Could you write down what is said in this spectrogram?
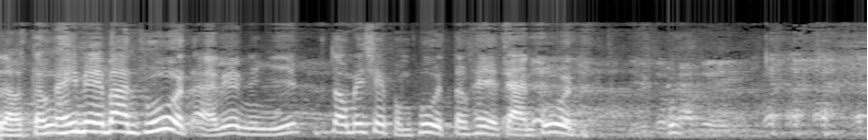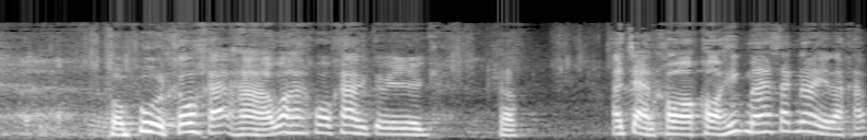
เราต้องให้แม่บ้านพูดอ่าเรื่องอย่างนี้ ต้องไม่ใช่ผมพูด ต้องให้อาจารย์พูด ผมพูดเขาหาว่าเข้าข้างตัวเองครับ อาจารย์ขอขอฮิกมาสักหน่อยละครับ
